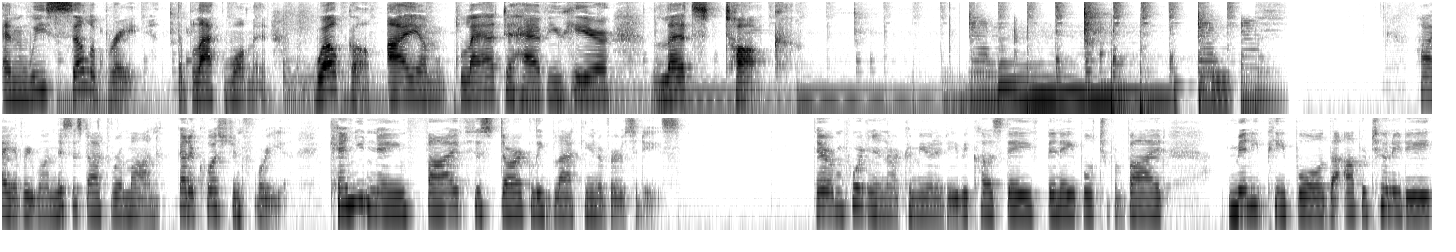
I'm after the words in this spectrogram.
and we celebrate the Black woman. Welcome. I am glad to have you here. Let's talk. Hi, everyone. This is Dr. Rahman. Got a question for you. Can you name five historically black universities? They're important in our community because they've been able to provide many people the opportunity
